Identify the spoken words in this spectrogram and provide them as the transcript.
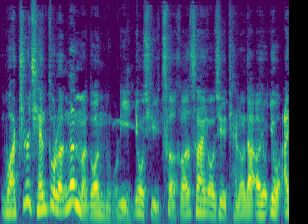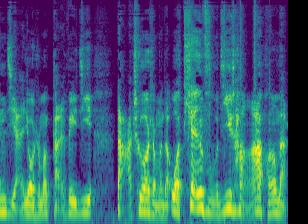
我之前做了那么多努力，又去测核酸，又去填流调，呃，又又安检，又什么赶飞机、打车什么的。我天府机场啊，朋友们，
